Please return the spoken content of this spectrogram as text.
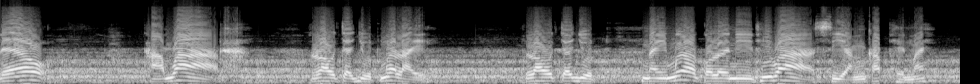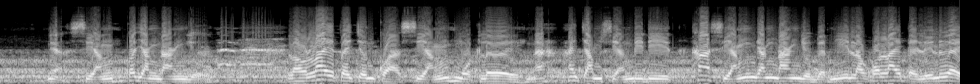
แล้วถามว่าเราจะหยุดเมื่อไหร่ เราจะหยุด ในเมื่อกรณีที่ว่าเสียงครับเห็นไหมเนี่ยเสียงก็ยังดังอยู่ เราไล่ไปจนกว่าเสียงหมดเลยนะให้จำเสียงดีๆ ถ้าเสียงยังดังอยู่แบบนี้เราก็ไล่ไปเรื่อย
